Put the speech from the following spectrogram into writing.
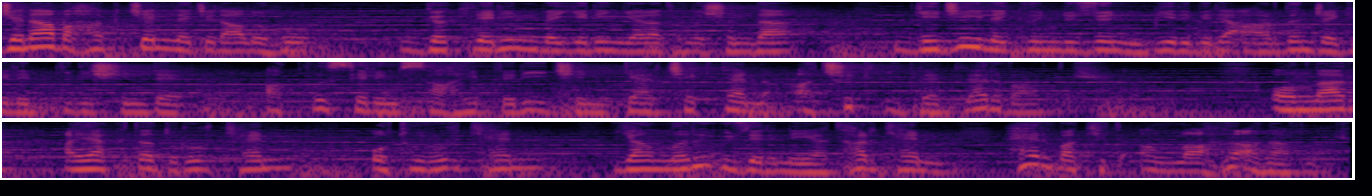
Cenab-ı Hak Celle Celaluhu göklerin ve yerin yaratılışında gece ile gündüzün birbiri ardınca gelip gidişinde aklı selim sahipleri için gerçekten açık ibretler vardır. Onlar ayakta dururken, otururken, yanları üzerine yatarken her vakit Allah'ı anarlar.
